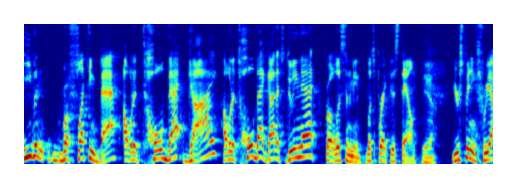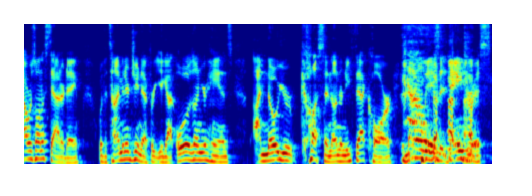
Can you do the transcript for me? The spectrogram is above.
even reflecting back, I would have told that guy, I would have told that guy that's doing that, bro, listen to me. Let's break this down. Yeah. You're spending three hours on a Saturday with the time, energy, and effort. You got oils on your hands. I know you're cussing underneath that car. Not only is it dangerous,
